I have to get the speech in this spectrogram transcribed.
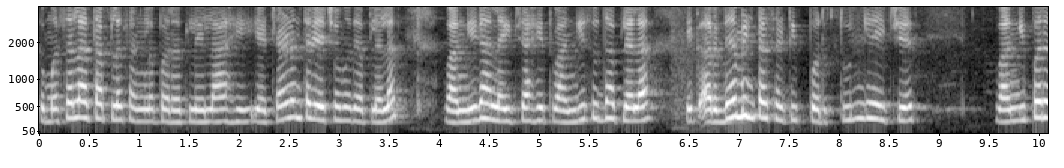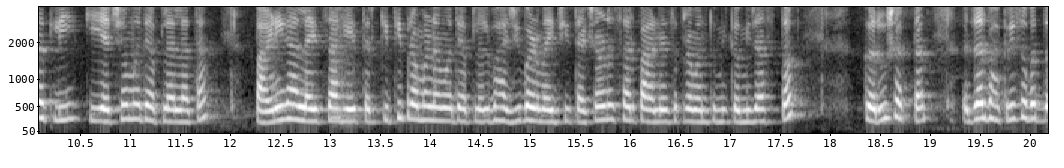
तो मसाला आता आपला चांगला परतलेला आहे. याच्यानंतर याच्यामध्ये आपल्याला वांगे घालायचे आहेत. वांगीसुद्धा आपल्याला एक अर्ध्या मिनटासाठी परतून घ्यायची आहेत. वांगी परतली की याच्यामध्ये आपल्याला आता पाणी घालायचं आहे. तर किती प्रमाणामध्ये आपल्याला भाजी बनवायची त्याच्यानुसार पाण्याचं प्रमाण तुम्ही कमी जास्त करू शकता. जर भाकरीसोबत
